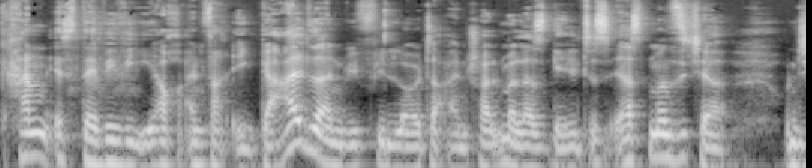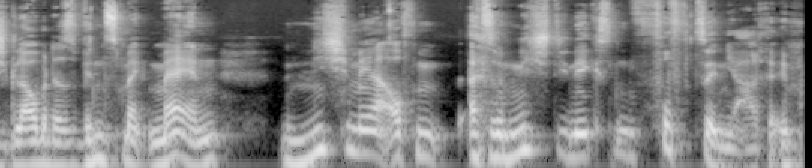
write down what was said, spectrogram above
kann es der WWE auch einfach egal sein, wie viele Leute einschalten, weil das Geld ist erstmal sicher. Und ich glaube, dass Vince McMahon nicht mehr auf also nicht die nächsten 15 Jahre im,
